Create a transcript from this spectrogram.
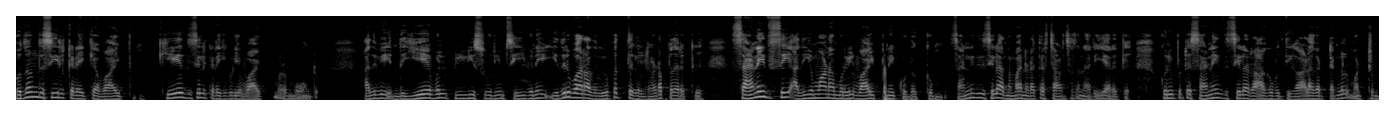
புதன் திசையில் கிடைக்க வாய்ப்பும் கே திசையில் கிடைக்கக்கூடிய வாய்ப்பும் ரொம்ப உண்டு. அதுவே இந்த ஏவல் பில்லி சூரியம் செய்வனை எதிர்பாராத விபத்துகள் நடப்பதற்கு சனி திசை அதிகமான முறையில் வாய்ப்பினை கொடுக்கும். சனி திசையில் அந்த மாதிரி நடக்கிற சான்சஸ் நிறைய இருக்குது குறிப்பிட்ட சனி திசையில் ராகுபுத்தி காலகட்டங்கள் மற்றும்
